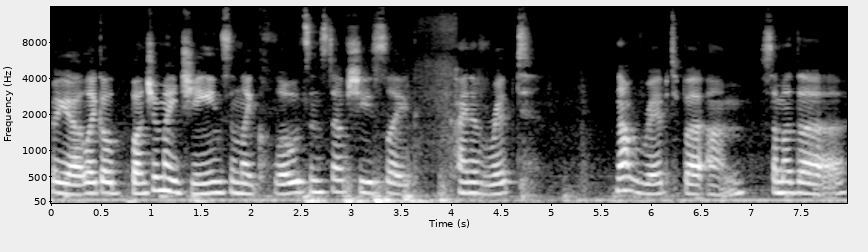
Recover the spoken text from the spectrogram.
But yeah, like a bunch of my jeans and like clothes and stuff, she's like kind of ripped. Not ripped, but um some of the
